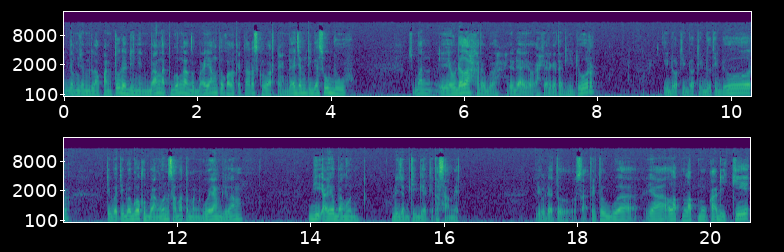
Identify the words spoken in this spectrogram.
jam-jam 8 tuh udah dingin banget. Gue nggak ngebayang tuh kalau kita harus keluar tenda jam 3 subuh. Cuman ya udahlah kata gue yaudah ayo akhirnya kita tidur. Tidur tidur tidur tidur. Tiba-tiba gue kebangun sama temen gue yang bilang Gi ayo bangun. Udah jam 3 kita summit ya udah tuh saat itu gue ya lap-lap muka dikit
